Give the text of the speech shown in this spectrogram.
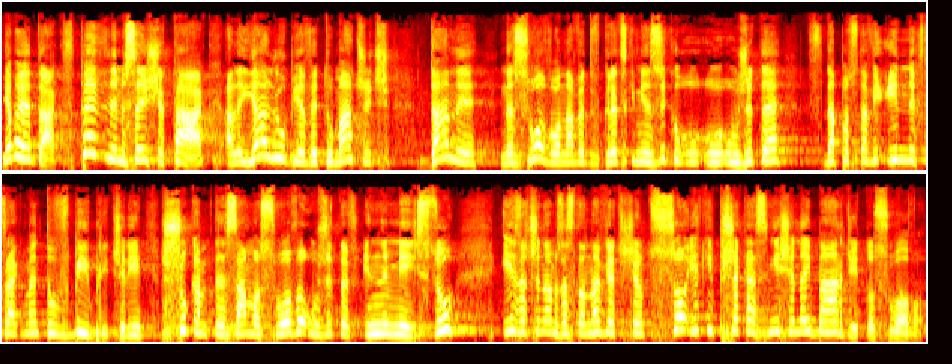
Ja powiem tak, w pewnym sensie tak, ale ja lubię wytłumaczyć dane słowo, nawet w greckim języku u, u, użyte na podstawie innych fragmentów w Biblii. Czyli szukam te samo słowo użyte w innym miejscu i zaczynam zastanawiać się, co, jaki przekaz niesie najbardziej to słowo.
